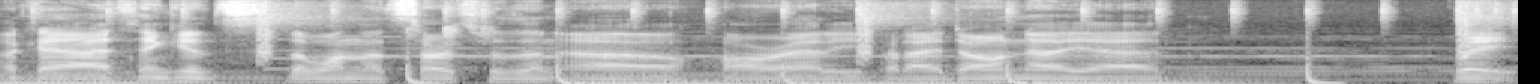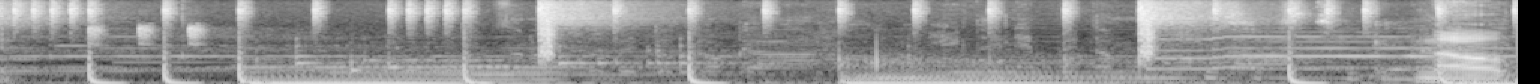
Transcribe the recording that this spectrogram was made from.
Okay, I think it's the one that starts with an O already, but I don't know yet. Wait, This is too good. nope.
